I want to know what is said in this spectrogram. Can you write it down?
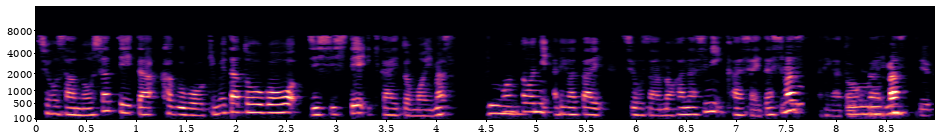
志保さんのおっしゃっていた覚悟を決めた統合を実施していきたいと思います。本当にありがたい志保さんのお話に感謝いたします。ありがとうございます。という、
